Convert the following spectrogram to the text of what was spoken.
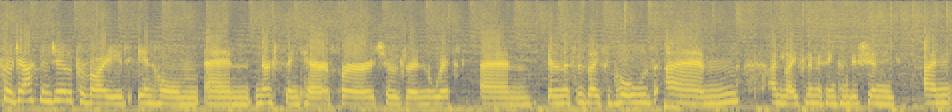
So Jack and Jill provide in-home um, nursing care for children with um, illnesses, I suppose, um, and life-limiting conditions, and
